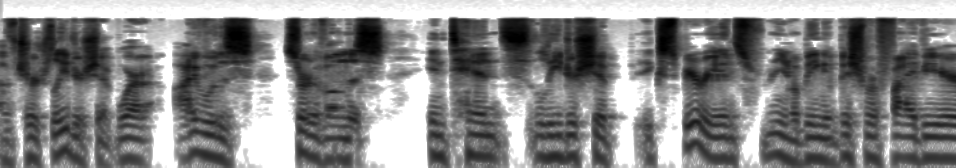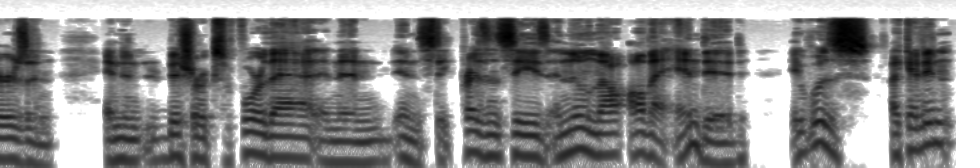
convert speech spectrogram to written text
of church leadership, where I was sort of on this intense leadership experience, you know, being a bishop for five years and and bishops before that, and then in stake presidencies, and then all that ended it was like I didn't,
